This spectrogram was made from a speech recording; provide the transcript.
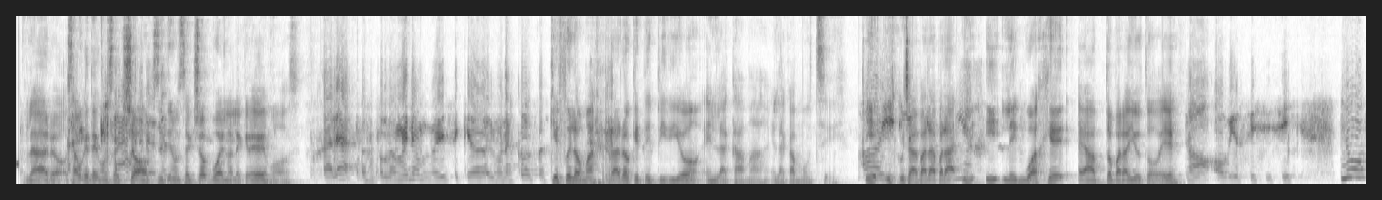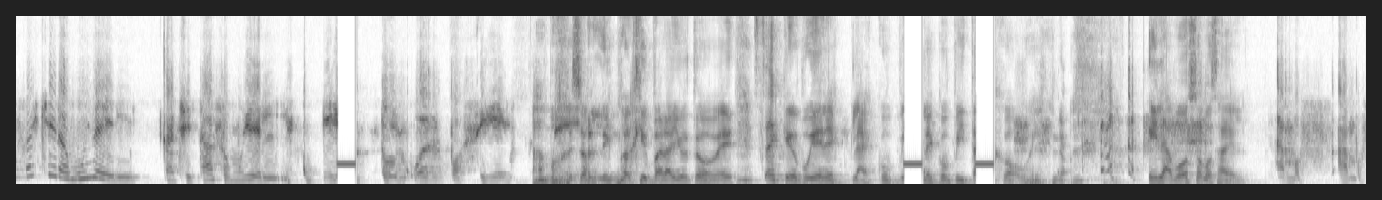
Claro, o sea, que tengo un sex shop. Si tiene un sex shop, bueno, le creemos. Ojalá, por lo menos me hubiese quedado algunas cosas. ¿Qué fue lo más raro que te pidió en la cama, en la camuchi? Y, y escucha, para, para, y lenguaje apto para YouTube, ¿eh? No, obvio, sí, sí, sí. No, ¿sabes que era muy del cachetazo, muy del escupir todo el cuerpo así? Amo Eh, yo el lenguaje para YouTube, ¿eh? ¿Sabes que fui el, la escupi, el escupitajo? Bueno. ¿Él a vos o vos a él? Ambos, ambos.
